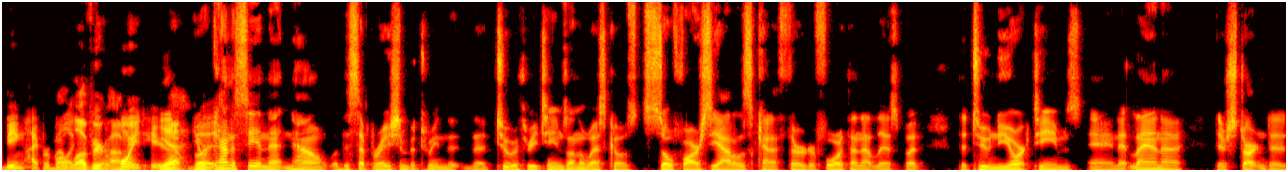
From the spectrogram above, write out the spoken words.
being hyperbolic I love your a point here. Yeah. You're kind of seeing that now with the separation between the, the two or three teams on the West Coast. So far, Seattle is kind of third or fourth on that list, but the two New York teams and Atlanta, they're starting to,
